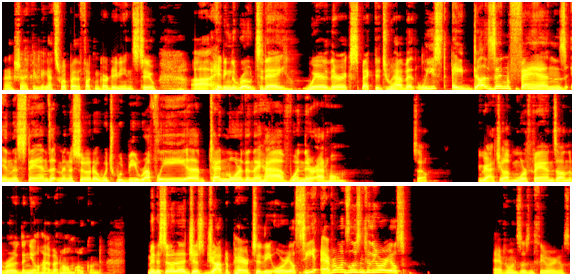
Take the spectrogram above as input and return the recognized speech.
actually, I think they got swept by the fucking Gardenians too. Uh, hitting the road today, where they're expected to have at least a dozen fans in the stands at Minnesota, which would be roughly uh, ten more than they have when they're at home. So, congrats! You'll have more fans on the road than you'll have at home, Oakland. Minnesota just dropped a pair to the Orioles. See, everyone's losing to the Orioles. Everyone's losing to the Orioles,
